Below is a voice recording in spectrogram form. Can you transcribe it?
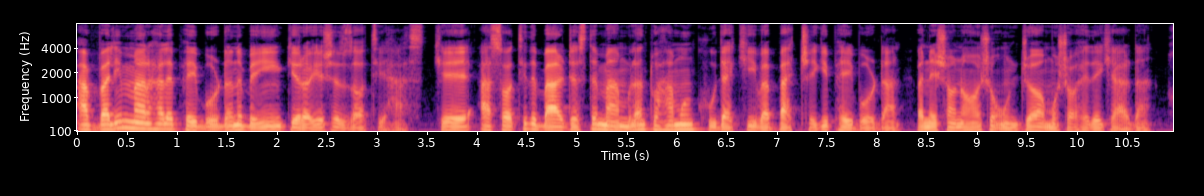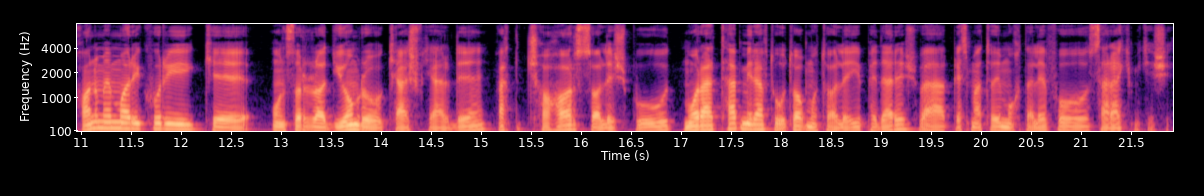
اولین مرحله پی بردن به این گرایش ذاتی هست که اساتید برجسته معمولا تو همون کودکی و بچگی پی بردن و نشانه هاشو اونجا مشاهده کردن. خانم ماری کوری که عنصر رادیوم رو کشف کرده وقتی چهار سالش بود مرتب می‌رفت تو اتاق مطالعه پدرش و قسمت های مختلف رو سرک می‌کشید.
